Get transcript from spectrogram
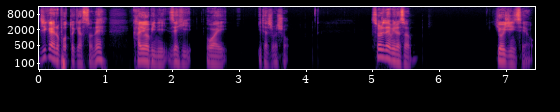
次回のポッドキャストね、火曜日にぜひお会いいたしましょう。それでは皆さん、良い人生を。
